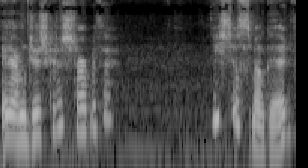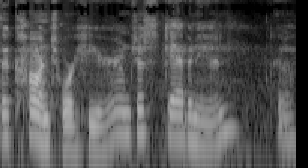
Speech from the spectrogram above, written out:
And I'm just going to start with a these still smell good. The contour here, I'm just dabbing in. Gonna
